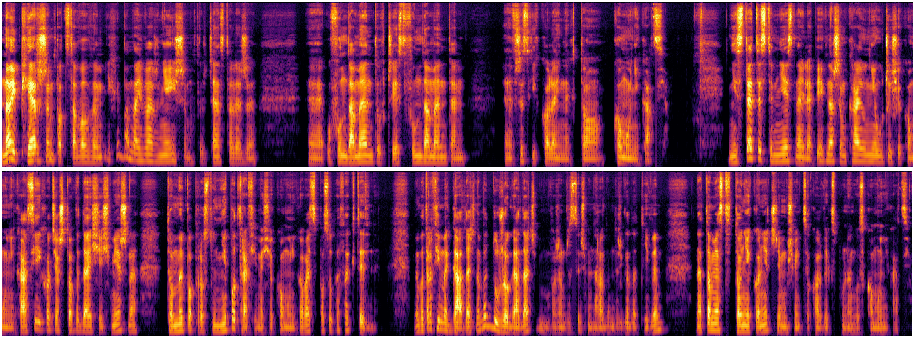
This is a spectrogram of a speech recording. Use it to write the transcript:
No i pierwszym podstawowym i chyba najważniejszym, który często leży u fundamentów, czy jest fundamentem e, wszystkich kolejnych, to komunikacja. Niestety z tym nie jest najlepiej. W naszym kraju nie uczy się komunikacji, i chociaż to wydaje się śmieszne, to my po prostu nie potrafimy się komunikować w sposób efektywny. My potrafimy gadać, nawet dużo gadać, uważam, że jesteśmy narodem dość gadatliwym, natomiast to niekoniecznie musi mieć cokolwiek wspólnego z komunikacją.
